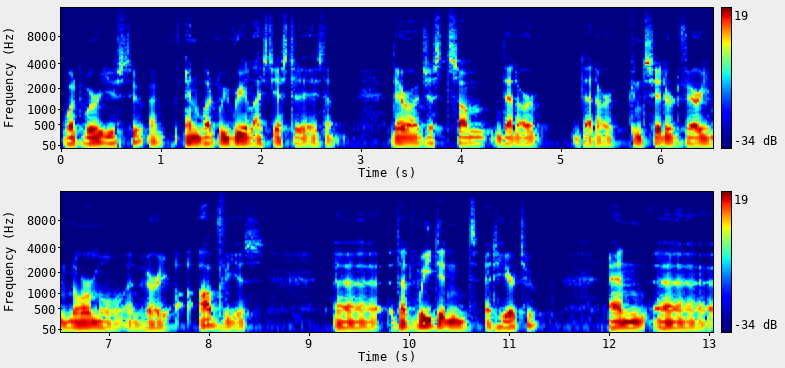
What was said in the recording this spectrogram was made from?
what we're used to. Um, and what we realized yesterday is that there are just some that are that are considered very normal and very obvious uh, that we didn't adhere to. And uh,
